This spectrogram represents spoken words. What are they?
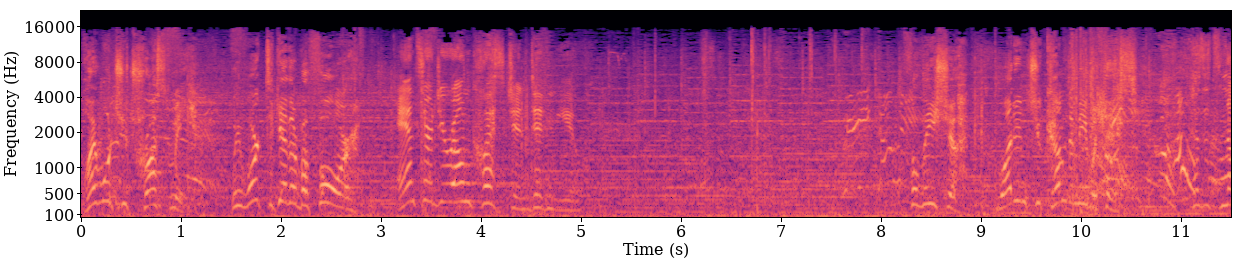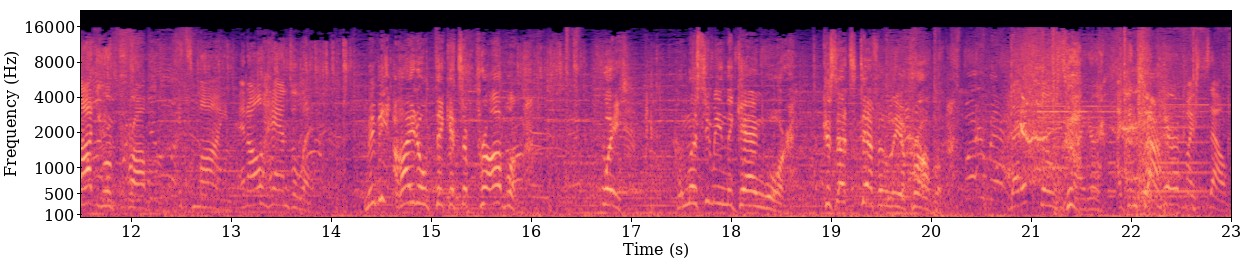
Why won't you trust me? We worked together before! Answered your own question, didn't you? Felicia, why didn't you come to me with this? Because it's not your problem. It's mine, and I'll handle it. Maybe I don't think it's a problem. Wait, unless you mean the gang war, because that's definitely a problem. Let it go, Spider. I can take care of myself.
